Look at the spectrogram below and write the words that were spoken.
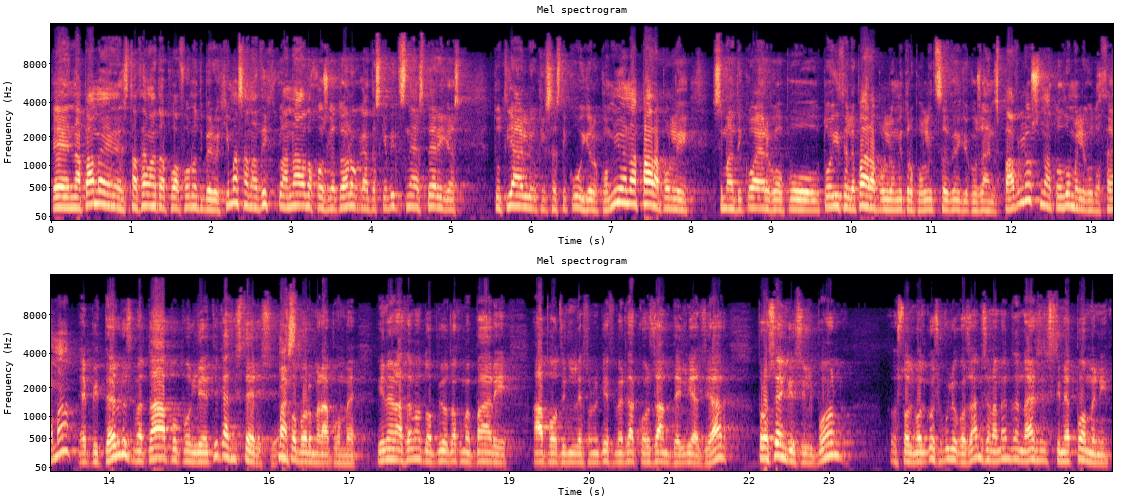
ε, να πάμε στα θέματα που αφορούν την περιοχή μας. Αναδείχθηκε ο ανάδοχος για το έργο κατασκευή της Νέας Τέριγα του Τιάλιου Εκκλησιαστικού Γεροκομείου. Ένα πάρα πολύ σημαντικό έργο που το ήθελε πάρα πολύ ο Μητροπολίτης Αδίων και Κοζάνης Παύλος. Να το δούμε λίγο το θέμα. Επιτέλους, μετά από πολυετή καθυστέρηση. Μάλιστα. Αυτό μπορούμε να πούμε. Είναι ένα θέμα το οποίο το έχουμε πάρει από την ηλεκτρονική εφημερίδα kozan.gr. Προσέγγιση λοιπόν στο Δημοτικό Συμβούλιο Κοζάνης αναμένεται να έρθει στην επόμενη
